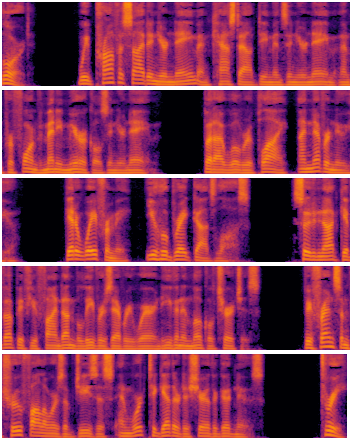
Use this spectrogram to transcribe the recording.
Lord, we prophesied in your name and cast out demons in your name and performed many miracles in your name. But I will reply, I never knew you. Get away from me, you who break God's laws. So do not give up if you find unbelievers everywhere and even in local churches. Befriend some true followers of Jesus and work together to share the good news. 3.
